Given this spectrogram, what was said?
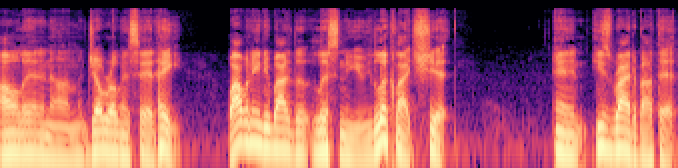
all that. And um, Joe Rogan said, "Hey, why would anybody listen to you? You look like shit." And he's right about that.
